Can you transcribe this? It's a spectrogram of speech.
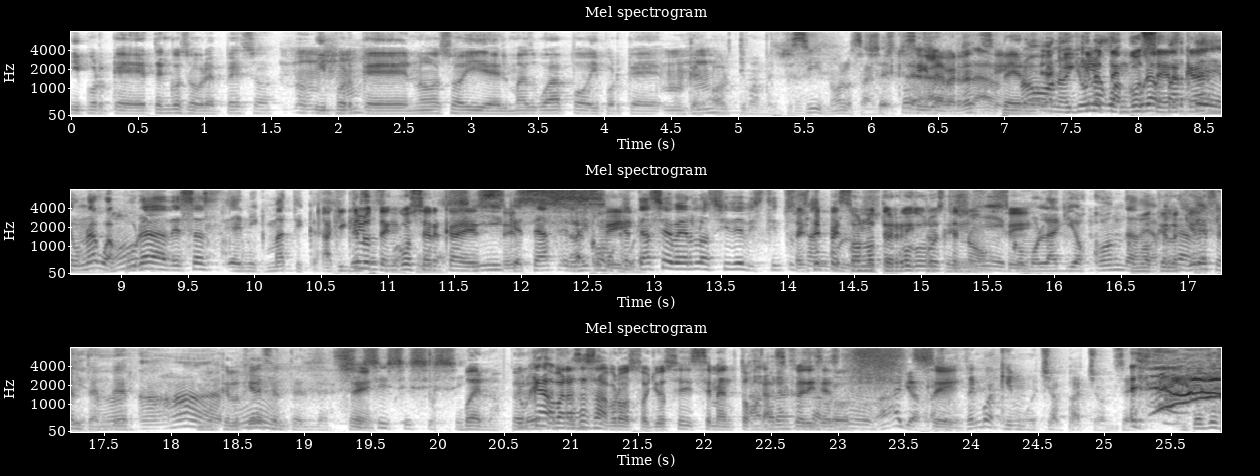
Y porque tengo sobrepeso. Y porque no soy el más guapo. Y porque, porque últimamente sí, ¿no? Lo sabemos. Sí, la verdad, sí. Pero- no, no, Aquí que una lo tengo guapura cerca, aparte, una ¿no? guapura de esas enigmáticas. Aquí que lo tengo guapuras. cerca es... sí, que te hace, es- como sí. que te hace verlo así de O distintos sea, este ángulos. pezón lo Como tengo duro, que este no. Sí, Sí. como la Gioconda. Como de, que lo quieres aquí. entender. Ah, Como que lo mm. quieres entender. Sí, Sí. sí, sí. Bueno, Creo pero que ese abraza sabroso. Yo sí se me antoja. Que dices. Ay, yo. Tengo aquí mucho pachoncé. Entonces,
